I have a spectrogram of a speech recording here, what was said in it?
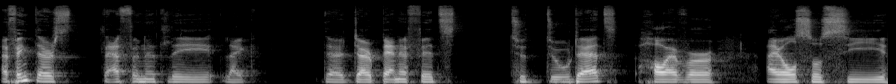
I think there's definitely like there there are benefits to do that. However, I also see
